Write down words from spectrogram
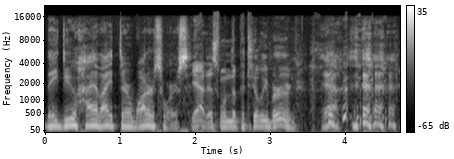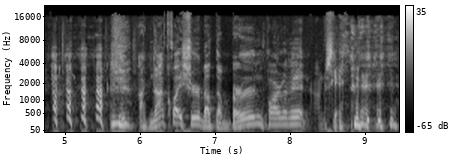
they do highlight their water source. Yeah, this one, the Pitilie burn. Yeah, I'm not quite sure about the burn part of it. I'm just kidding.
